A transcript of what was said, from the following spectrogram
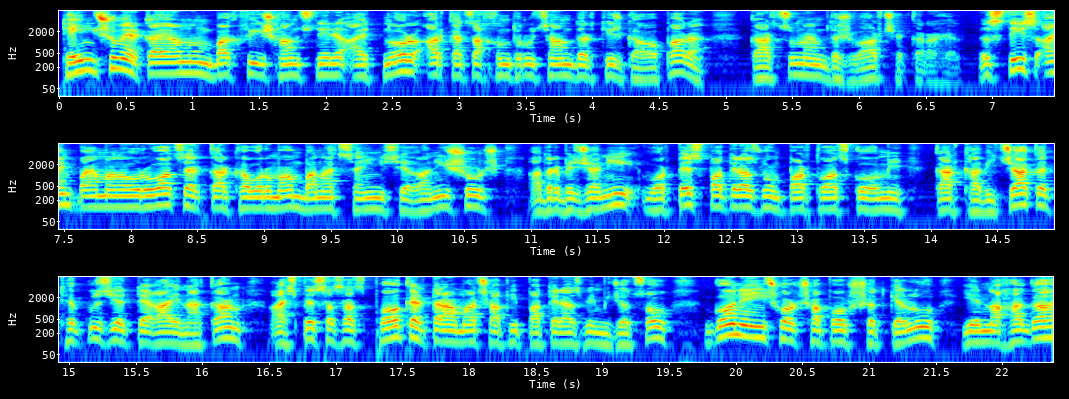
Թե ինչու էր կայանում Բաքվի իշխանությունների այդ նոր արկածախնդրության դրդիժ գաղափարը, կարծում եմ դժվար չէ կռահել: Ըստ իս, այն պայմանավորված էր կարգավորման բանակցային սեղանի շուրջ Ադրբեջանի՝ որպես պատերազմում պարտված կողմի կարգավիճակը թեկուզ և տեղայնական, այսպես ասած փոքր տրամաչափի պատերազմի միջոցով գոնե ինչ-որ չափով շտկելու և նախագահ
